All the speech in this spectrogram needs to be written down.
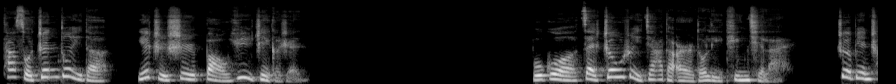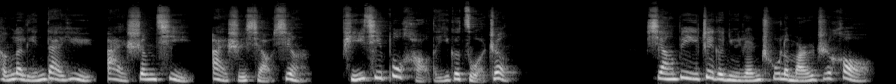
她所针对的也只是宝玉这个人。不过，在周瑞家的耳朵里听起来，这便成了林黛玉爱生气、爱使小性、脾气不好的一个佐证。想必这个女人出了门之后，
